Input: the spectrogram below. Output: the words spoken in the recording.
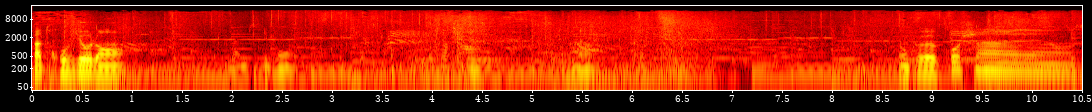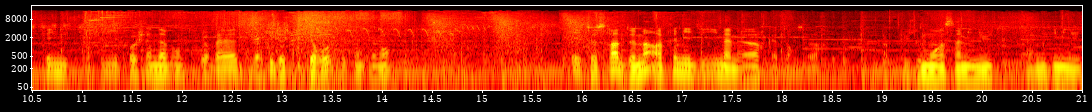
Pas trop violent, même si bon, non. Donc euh, prochain Infinity, prochaine aventure, bah, c'est la suite de Spyro tout simplement. Et ce sera demain après-midi, même heure, 14h. Plus ou moins 5 minutes, 5-10 minutes.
